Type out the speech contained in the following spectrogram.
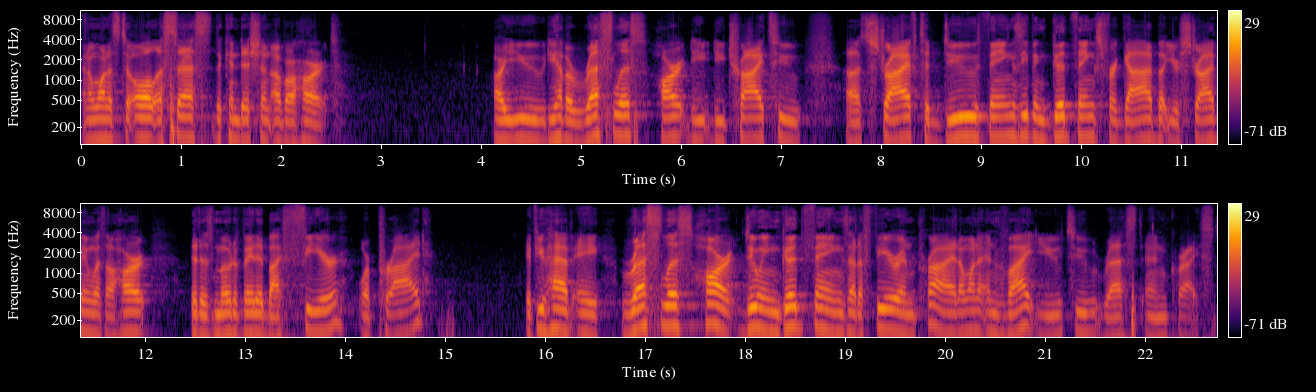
And I want us to all assess the condition of our heart. Are you, do you have a restless heart? Do you, do you try to uh, strive to do things, even good things for God, but you're striving with a heart that is motivated by fear or pride? If you have a restless heart doing good things out of fear and pride, I want to invite you to rest in Christ.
